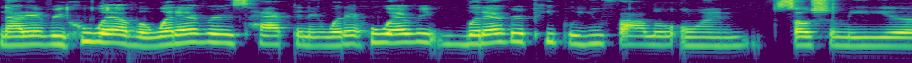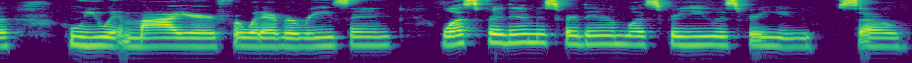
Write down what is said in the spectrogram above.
not every whoever whatever is happening whatever whoever whatever people you follow on social media who you admire for whatever reason what's for them is for them what's for you is for you. So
